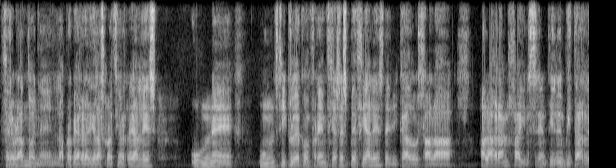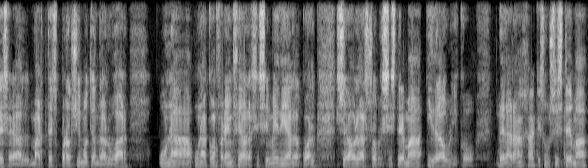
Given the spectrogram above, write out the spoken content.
celebrando en, la propia Galería de las Colecciones Reales un, eh, un ciclo de conferencias especiales dedicados a la, a la granja y en ese sentido invitarles al martes próximo tendrá lugar una, una conferencia a las seis y media en la cual se va a hablar sobre el sistema hidráulico de la granja, que es un sistema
